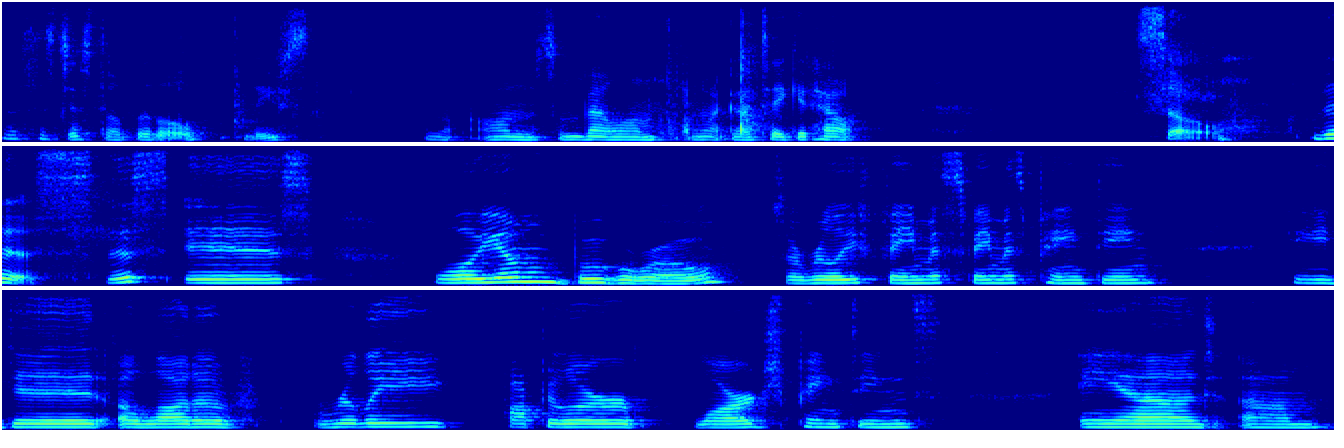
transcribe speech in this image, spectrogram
This is just a little leaf on some vellum. I'm not going to take it out. So this. This is William Bouguereau. It's a really famous, famous painting. He did a lot of really popular large paintings and um,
